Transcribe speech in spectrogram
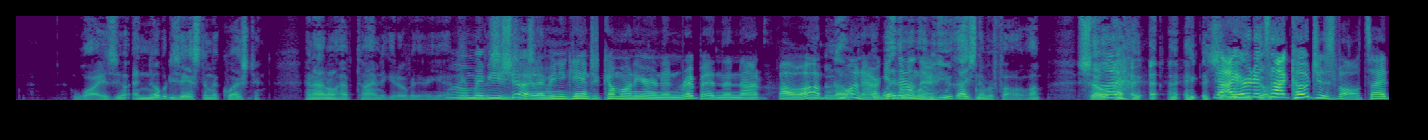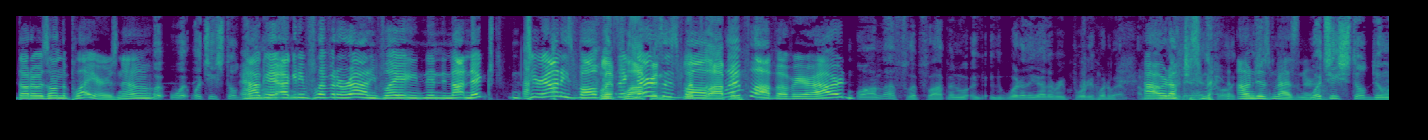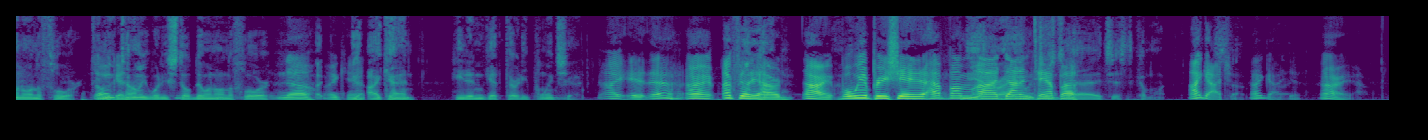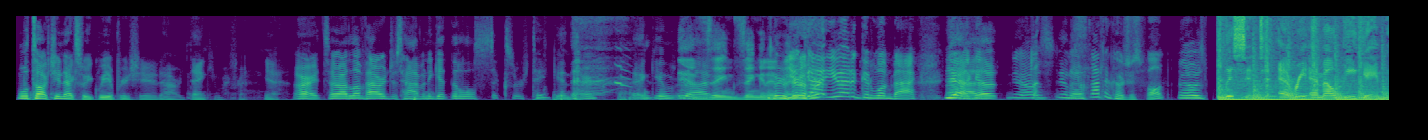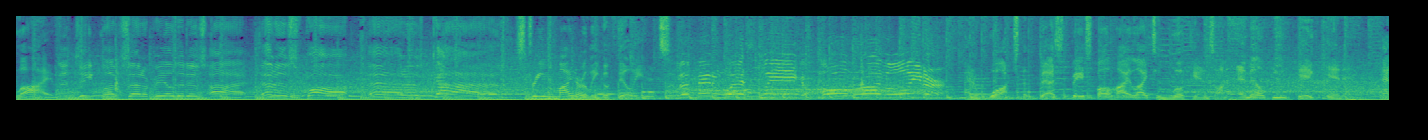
Why is he? And nobody's asked him the question. And I don't have time to get over there yet. Well, When maybe you season's should. I mean, you can't just come on here and then rip it and then not follow up. No, come on, Howard, get down there. You guys never follow up. So, Well, I, I, I, I- so yeah, I heard it's talking- not coach's fault. I thought it was on the players. No. But what, what's he still doing? How can, the how can floor? you flip it around? He play not Nick Sirianni's fault, but it's Nick Flip-flopping, Nurse's fault. flip-flopping. Flip flop over here, Howard. Well, I'm not flip flopping. What are the other reporters? What about Howard, I'm just, me- the I'm just questions. messing around. What's he still doing on the floor? Can you good. tell me what he's still doing on the floor? No, Uh, I can't. I can. He didn't get 30 points yet. I yeah. All right, I feel you, Howard. All right. Well, we appreciate it. Have fun Yeah, uh, right. down in was just- Tampa. yeah, it's just come on. I got you. I got you. All right. We'll talk to you next week. We appreciate it, Howard. Thank you. Yeah. All right. So I love Howard just having to get the little Sixers take in there. Thank you. Yeah, that. zing, zinging You in You there. got you had a good one back. I Yeah. like it. that- yeah. it was, you know, It's not the coach's fault. that was Listen to every MLB game live. In the deep left center field, it is high, it is far, it is gone. Stream minor league affiliates The Midwest League home run leader. And watch the best baseball highlights and look-ins on MLB Big Inning.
